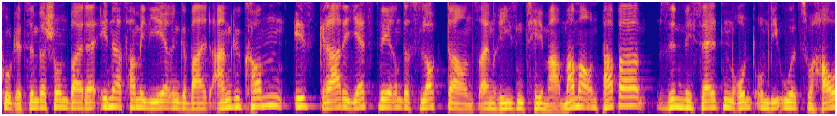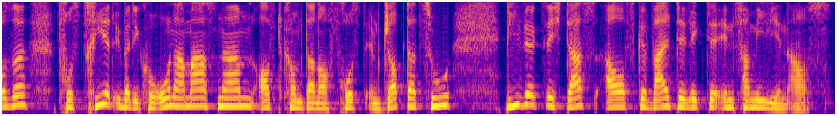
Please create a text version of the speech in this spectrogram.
Gut, jetzt sind wir schon bei der innerfamiliären Gewalt angekommen. Ist gerade jetzt während des Lockdowns ein Riesenthema. Mama und Papa sind nicht selten rund um die Uhr zu Hause, frustriert über die Corona-Maßnahmen. Oft kommt dann auch Frust im Job dazu. Wie wirkt sich das auf Gewaltdelikte in Familien aus?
